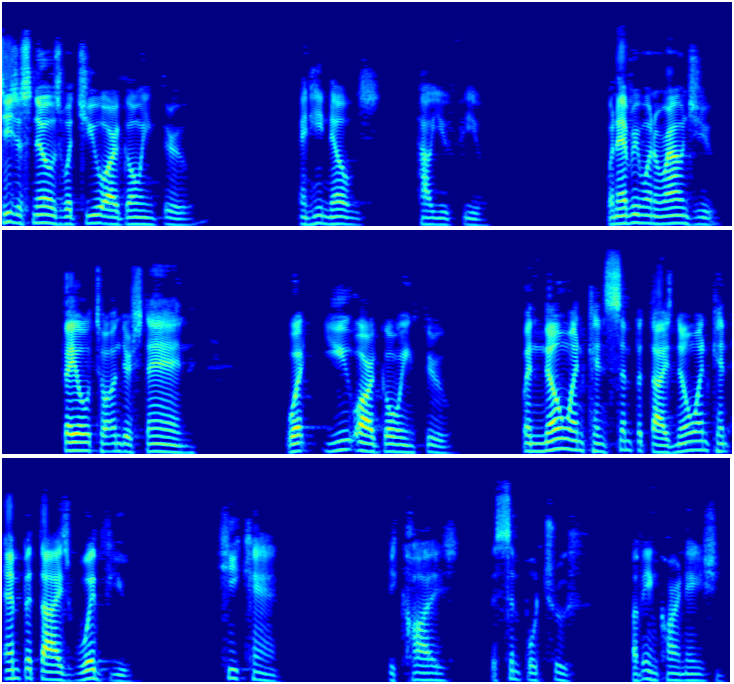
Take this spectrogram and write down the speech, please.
Jesus knows what you are going through, and He knows how you feel. When everyone around you fail to understand what you are going through, when no one can sympathize, no one can empathize with you, He can. Because the simple truth of incarnation,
